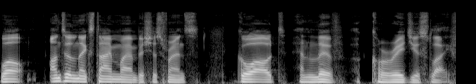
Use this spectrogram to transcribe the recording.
Well, until next time, my ambitious friends, go out and live a courageous life.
